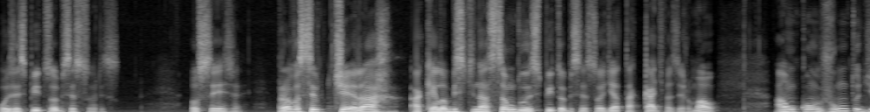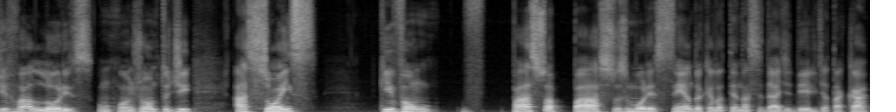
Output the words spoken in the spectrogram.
os espíritos obsessores. Ou seja, para você tirar aquela obstinação do espírito obsessor de atacar, de fazer o mal, há um conjunto de valores, um conjunto de ações que vão passo a passo esmorecendo aquela tenacidade dele de atacar,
